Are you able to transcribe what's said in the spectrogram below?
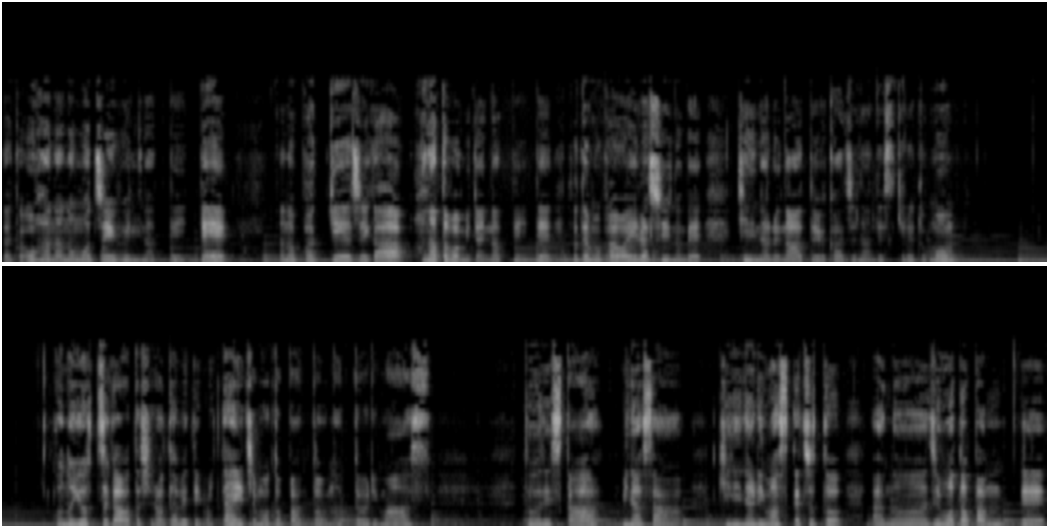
なんかお花のモチーフになっていてあのパッケージが花束みたいになっていてとても可愛らしいので気になるなという感じなんですけれどもこの4つが私の食べてみたい地元パンとなっております。どうですか？皆さん気になりますか？ちょっとあの地元パンって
